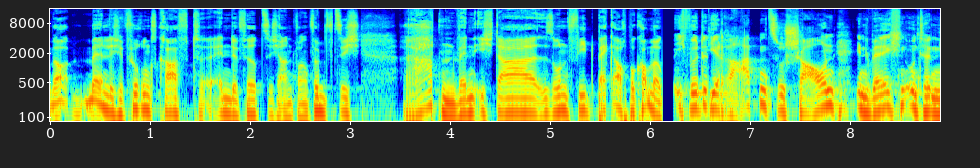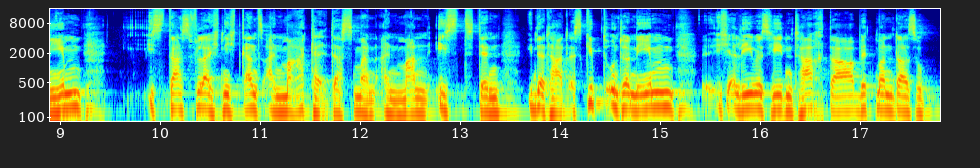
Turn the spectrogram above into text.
ja, männliche Führungskraft, Ende 40, Anfang 50, raten, wenn ich da so ein Feedback auch bekomme? Ich würde dir raten zu schauen, in welchen Unternehmen ist das vielleicht nicht ganz ein Makel, dass man ein Mann ist. Denn in der Tat, es gibt Unternehmen, ich erlebe es jeden Tag, da wird man da so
